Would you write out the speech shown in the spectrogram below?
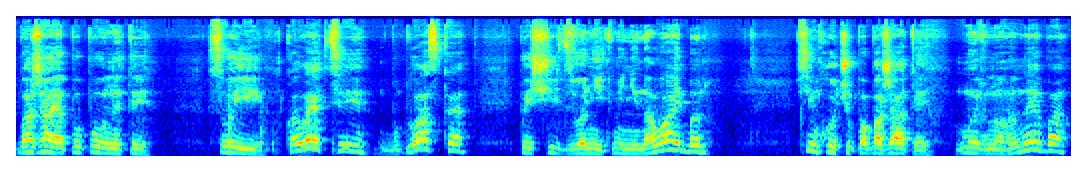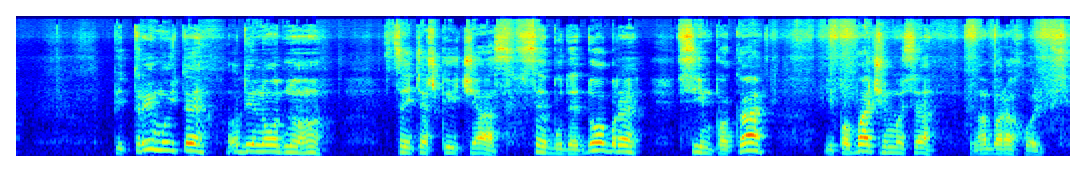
бажає поповнити свої колекції, будь ласка, пишіть, дзвоніть мені на Viber. Всім хочу побажати мирного неба. Підтримуйте один одного в цей тяжкий час. Все буде добре. Всім пока і побачимося на барахольці.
